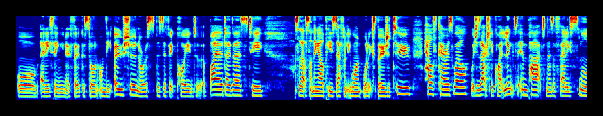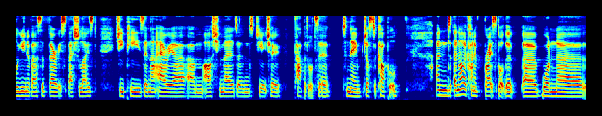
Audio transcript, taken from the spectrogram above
or anything you know focused on on the ocean or a specific point of biodiversity. So that's something LPs definitely want want exposure to. Healthcare as well, which is actually quite linked to impact, and there's a fairly small universe of very specialized GPs in that area, um, Archimed and GHO Capital to to name just a couple. And another kind of bright spot that uh, one uh,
